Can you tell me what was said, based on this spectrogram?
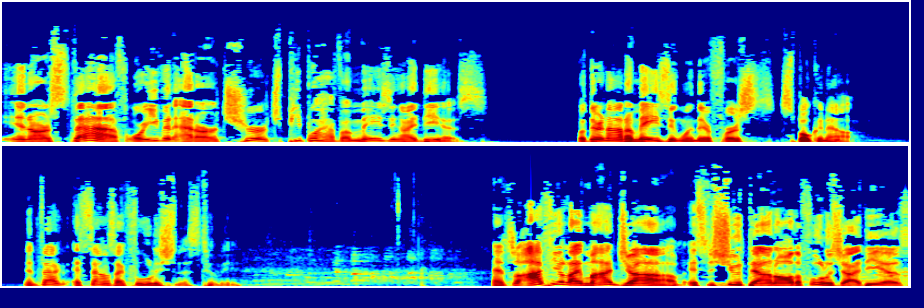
in our staff or even at our church, people have amazing ideas, but they're not amazing when they're first spoken out. In fact, it sounds like foolishness to me. And so I feel like my job is to shoot down all the foolish ideas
